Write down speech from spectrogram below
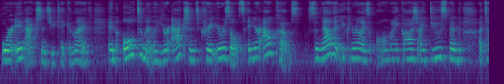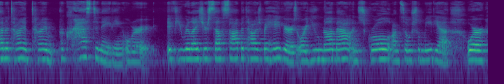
or inactions you take in life. And ultimately, your actions create your results and your outcomes. So now that you can realize, oh my gosh, I do spend a ton of time time procrastinating or if you realize your self-sabotage behaviors or you numb out and scroll on social media or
